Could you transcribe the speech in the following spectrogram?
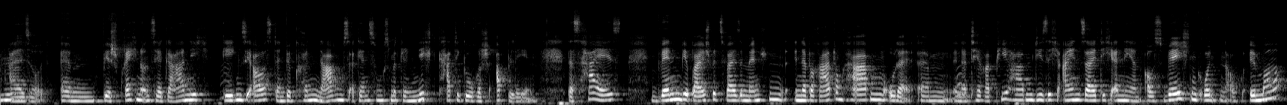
Mhm. Also, ähm, wir sprechen uns ja gar nicht gegen sie aus, denn wir können Nahrungsergänzungsmittel nicht kategorisch ablehnen. Das heißt, wenn wir beispielsweise Menschen in der Beratung haben oder ähm, in der Therapie haben, die sich einseitig ernähren, aus welchen Gründen auch immer,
